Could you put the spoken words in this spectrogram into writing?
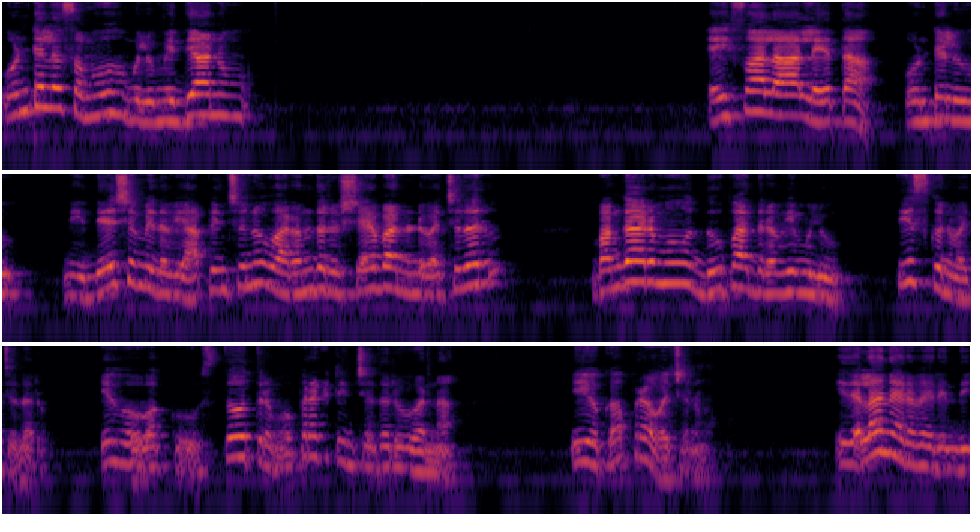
ఒంటెల సమూహములు మిథ్యాను ఎయిఫాలా లేత ఒంటెలు నీ దేశం మీద వ్యాపించును వారందరూ షేబా నుండి వచ్చెదరు బంగారము ధూపద్రవ్యములు తీసుకుని వచ్చెదరు. యహోవకు స్తోత్రము ప్రకటించెదరు అన్న ఈ యొక్క ప్రవచనము. ఇది ఎలా నెరవేరింది?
